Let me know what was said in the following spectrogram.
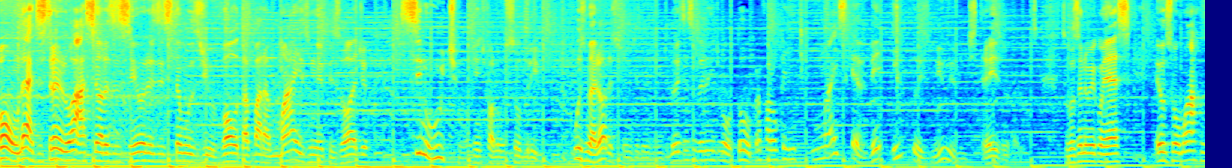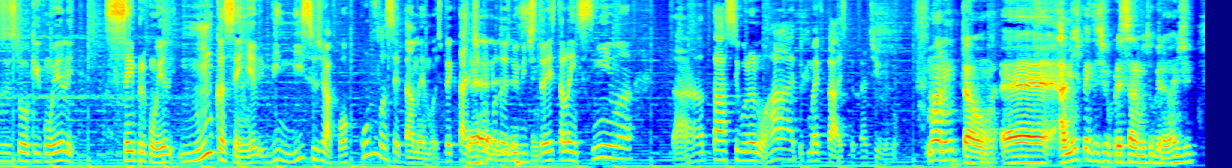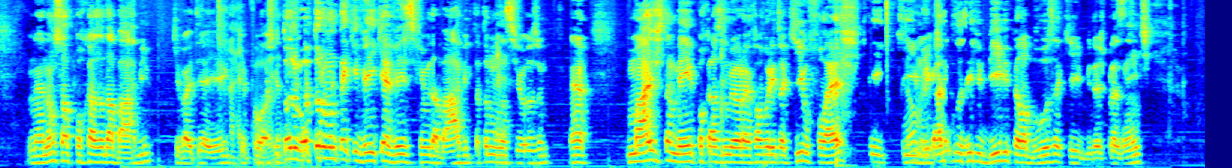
Bom, Nerd Estranho no ar, senhoras e senhores, estamos de volta para mais um episódio. Se no último a gente falou sobre os melhores filmes de 2022, dessa vez a gente voltou para falar o que a gente mais quer ver em 2023, meus amigos. Se você não me conhece, eu sou o Marcos, estou aqui com ele, sempre com ele, nunca sem ele, Vinícius Jacó. Como você tá, meu irmão? Expectativa É, para 2023 tá lá em cima? Tá, tá segurando o hype? Como é que tá a expectativa, irmão? Mano, então, é, a minha expectativa pra esse ano é muito grande, né? Não só por causa da Barbie, que vai ter aí, Ah, que, é, pô, acho que né? todo, mundo- todo mundo tem que ver e quer ver esse filme da Barbie, que tá todo mundo É. ansioso, né? Mas também por causa do meu herói favorito aqui, o Flash, que, que obrigado inclusive Bibi pela blusa que me deu de presente.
